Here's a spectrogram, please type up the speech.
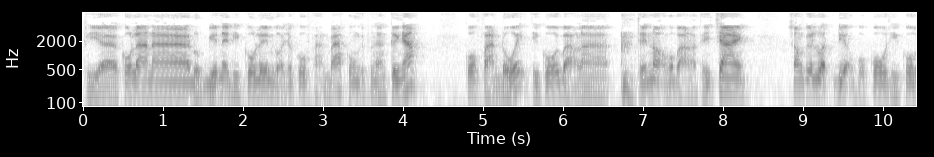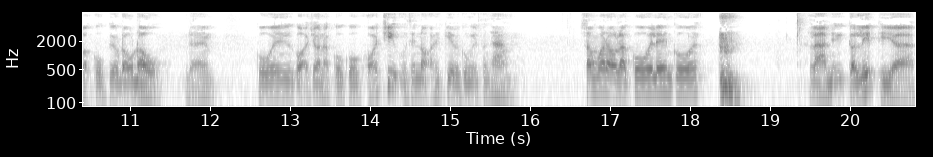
thì à, cô Lana đột biến này thì cô lên gọi cho cô phản bác cô Nguyễn Phương Hằng kinh lắm. Cô phản đối thì cô ấy bảo là thế nọ cô bảo là thế trai. Xong cái luận điệu của cô thì cô bảo cô kêu đau đầu đấy. Cô ấy gọi cho là cô cô khó chịu thế nọ thế kia với cô Nguyễn Phương Hằng. Xong bắt đầu là cô ấy lên cô ấy làm những cái clip thì à,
